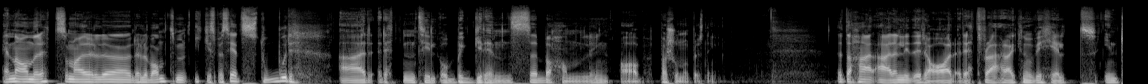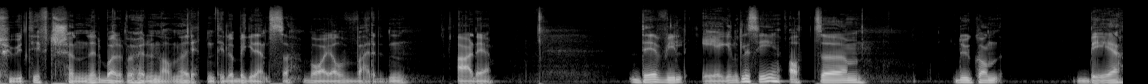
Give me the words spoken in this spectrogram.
En annen rett som er relevant, men ikke spesielt stor, er retten til å begrense behandling av personopplysninger. Dette her er en litt rar rett, for det er ikke noe vi helt intuitivt skjønner bare ved å høre navnet retten til å begrense. Hva i all verden er det? Det vil egentlig si at uh, du kan be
